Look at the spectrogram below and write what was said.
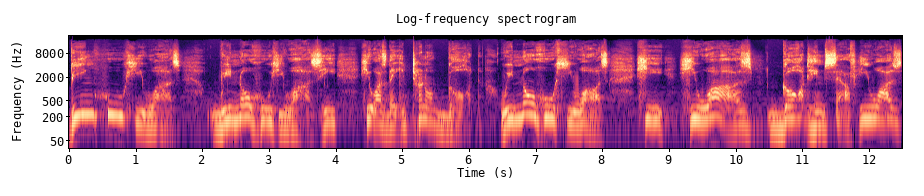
being who he was we know who he was. He he was the eternal god. We know who he was. He he was god himself. He was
